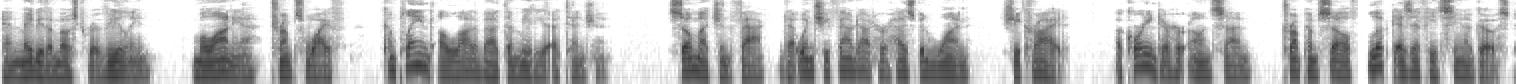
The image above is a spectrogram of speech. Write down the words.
and maybe the most revealing, Melania, Trump's wife, complained a lot about the media attention. So much, in fact, that when she found out her husband won, she cried. According to her own son, Trump himself looked as if he'd seen a ghost.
